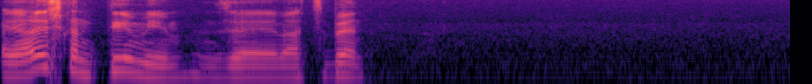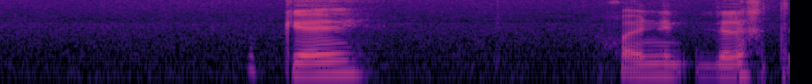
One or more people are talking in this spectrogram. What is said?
נראה לי יש כאן טימים, זה מעצבן. אוקיי. יכולים ללכת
